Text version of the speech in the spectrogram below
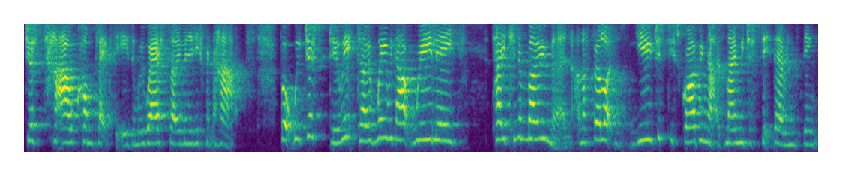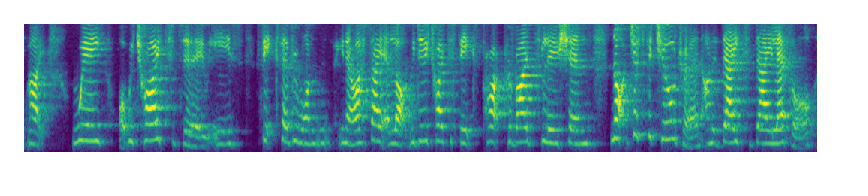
just how complex it is, and we wear so many different hats. But we just do it, don't we, without really taking a moment and i feel like you just describing that has made me just sit there and think like we what we try to do is fix everyone you know i say it a lot we do try to fix pro- provide solutions not just for children on a day-to-day level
